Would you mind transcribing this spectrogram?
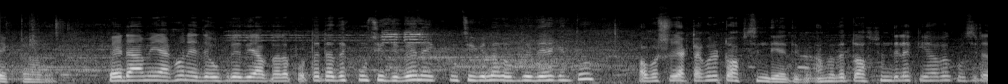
দেখতে হবে। তো এটা আমি এখন এই যে উপরে দিয়ে আপনারা প্রত্যেকটা যে কুচি দিবেন, এই কুচিগুলোর উপরে দিয়ে কিন্তু অবশ্যই একটা করে টপসিন দিয়ে দিবেন আপনাদের টপসিন দিলে কি হবে? কুচিটা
